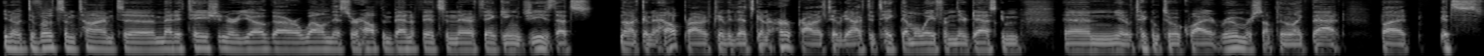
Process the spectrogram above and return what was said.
you know devote some time to meditation or yoga or wellness or health and benefits," and they're thinking, "Geez, that's." Not going to help productivity. That's going to hurt productivity. I have to take them away from their desk and, and you know take them to a quiet room or something like that. But it's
